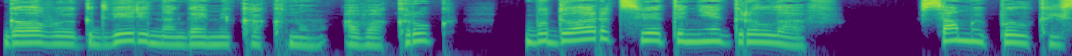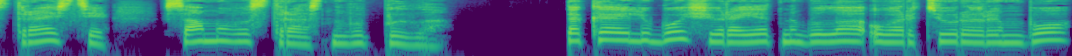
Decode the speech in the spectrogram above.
головой к двери, ногами к окну, а вокруг — будуар цвета негра лав, самой пылкой страсти, самого страстного пыла. Такая любовь, вероятно, была у Артюра Рембо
